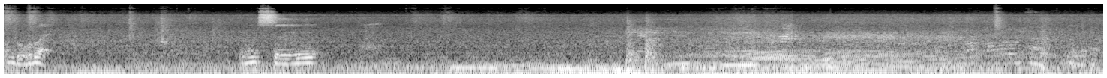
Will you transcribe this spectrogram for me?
ต้องดูด้วยตัวหนังสืออ่านี่นะครับ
